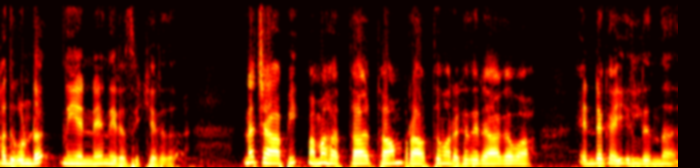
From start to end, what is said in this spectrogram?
അതുകൊണ്ട് നീ എന്നെ നിരസിക്കരുത്. ന ചാപി മമ ഹത്താൽ താം പ്രാപ്തമർഹതി രാഘവ എന്റെ കയ്യിൽ നിന്ന്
